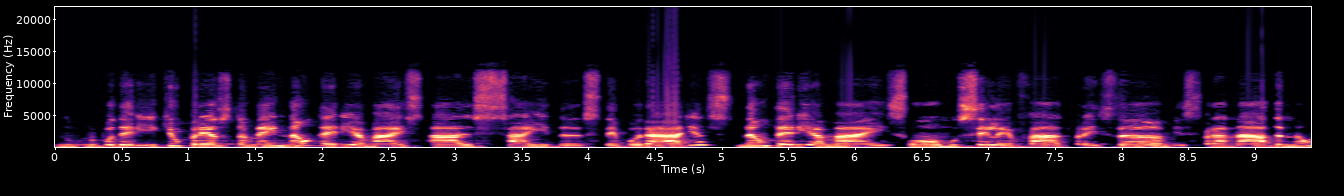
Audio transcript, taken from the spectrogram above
não, não poderia. E que o preso também não teria mais as saídas temporárias, não teria mais como ser levado para exames, para nada, não,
